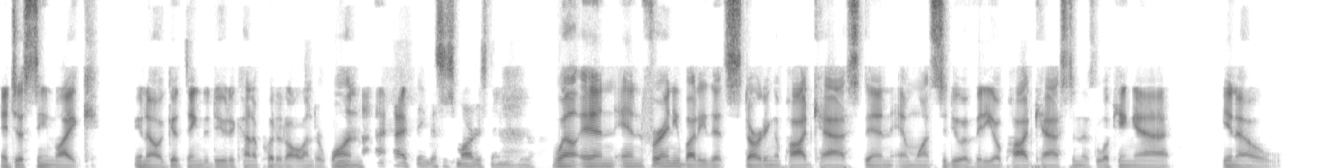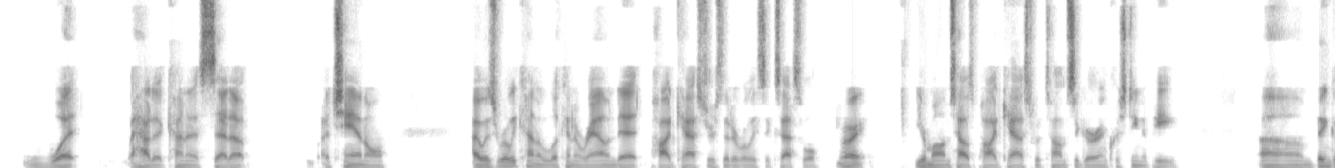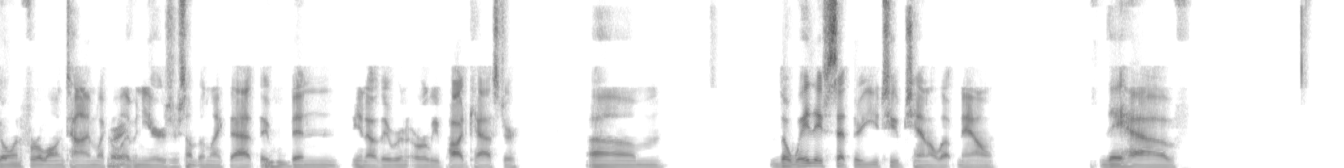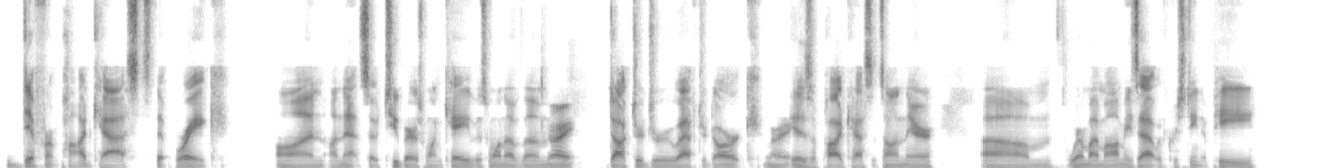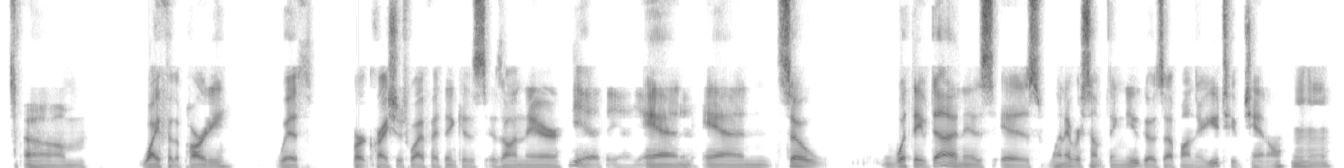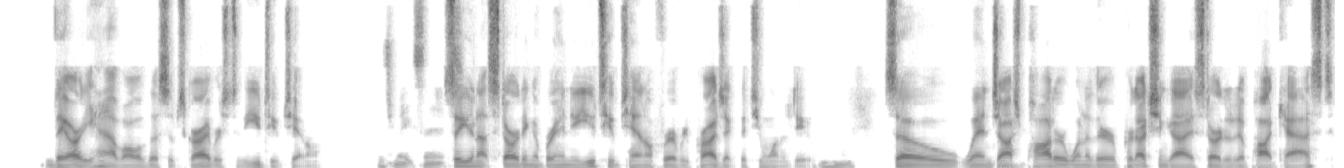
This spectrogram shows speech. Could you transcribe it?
it just seemed like you know a good thing to do to kind of put it all under one. I, I think that's the smartest thing to do. Well, and and for anybody that's starting a podcast and and wants to do a video podcast and is looking at, you know, what how to kind of set up a channel, I was really kind of looking around at podcasters that are really successful. Right. Your Mom's House podcast with Tom Segura and Christina P. Um, been going for a long time, like Right. 11 years or something like that. They've Mhm. been, you know, they were an early podcaster. Um, the way they've set their YouTube channel up now, they have different podcasts that break on on that. So Two Bears One Cave is one of them. Right. Dr. Drew After Dark Right. is a podcast that's on there. Um, Where My Mommy's At with Christina P. Um, Wife of the Party with Bert Kreischer's wife, I think, is is on there. Yeah, yeah, yeah. and and so what they've done is is whenever something new goes up on their YouTube channel, hmm they already have all of the subscribers to the YouTube channel. which makes sense. So you're not starting a brand new YouTube channel for every project that you want to do. Mhm. So when Josh Mm. Potter, one of their production guys, started a podcast,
